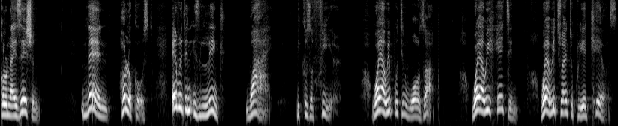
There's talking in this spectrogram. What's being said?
colonization, then Holocaust, everything is linked. Why? Because of fear. Why are we putting walls up? Why are we hating? Why are we trying to create chaos?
